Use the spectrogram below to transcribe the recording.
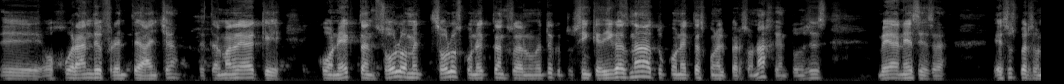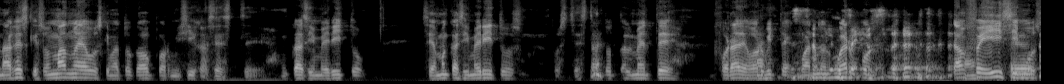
eh, ojo grande, frente ancha, de tal manera que conectan, solamente, solos conectan, o sea, al momento que tú, sin que digas nada, tú conectas con el personaje. Entonces, vean ese, o sea, esos personajes que son más nuevos que me ha tocado por mis hijas, este, un casimerito, se llaman casimeritos, pues están totalmente fuera de órbita en cuanto al cuerpo, están feísimos,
